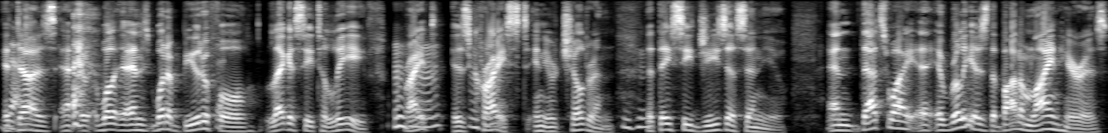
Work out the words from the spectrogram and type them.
It does. And- well, and what a beautiful legacy to leave, Mm-hmm. right? Is Christ in your children, that they see Jesus in you. And that's why it really is the bottom line here is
